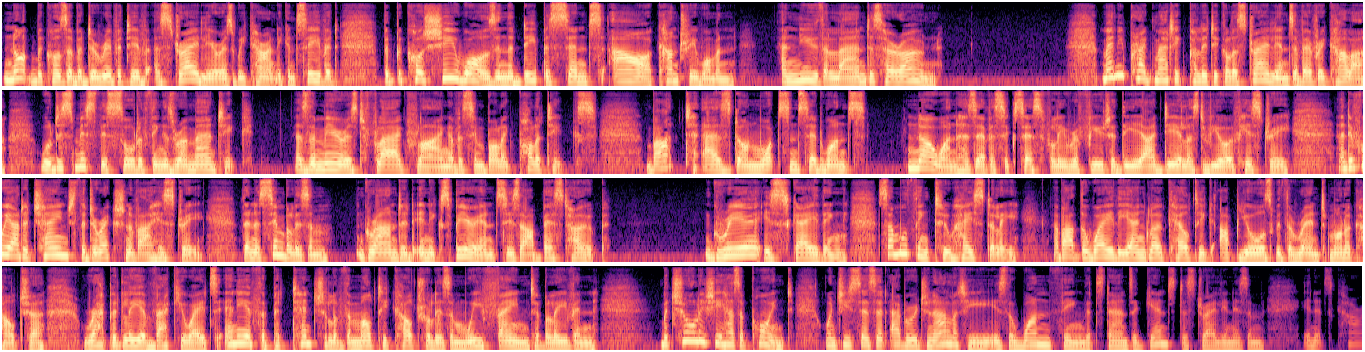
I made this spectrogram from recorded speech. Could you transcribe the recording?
Not because of a derivative Australia as we currently conceive it, but because she was, in the deepest sense, our countrywoman, and knew the land as her own. Many pragmatic political Australians of every colour will dismiss this sort of thing as romantic, as the merest flag flying of a symbolic politics. But, as Don Watson said once, no one has ever successfully refuted the idealist view of history, and if we are to change the direction of our history, then a symbolism, grounded in experience, is our best hope. Greer is scathing, some will think too hastily, about the way the Anglo Celtic up yours with the rent monoculture rapidly evacuates any of the potential of the multiculturalism we feign to believe in. But surely she has a point when she says that Aboriginality is the one thing that stands against Australianism in its current.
